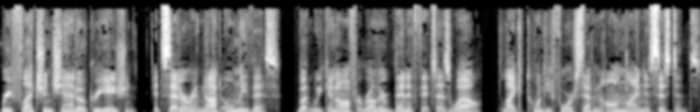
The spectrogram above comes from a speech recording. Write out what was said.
reflection shadow creation, etc. And not only this, but we can offer other benefits as well, like 24-7 online assistance,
